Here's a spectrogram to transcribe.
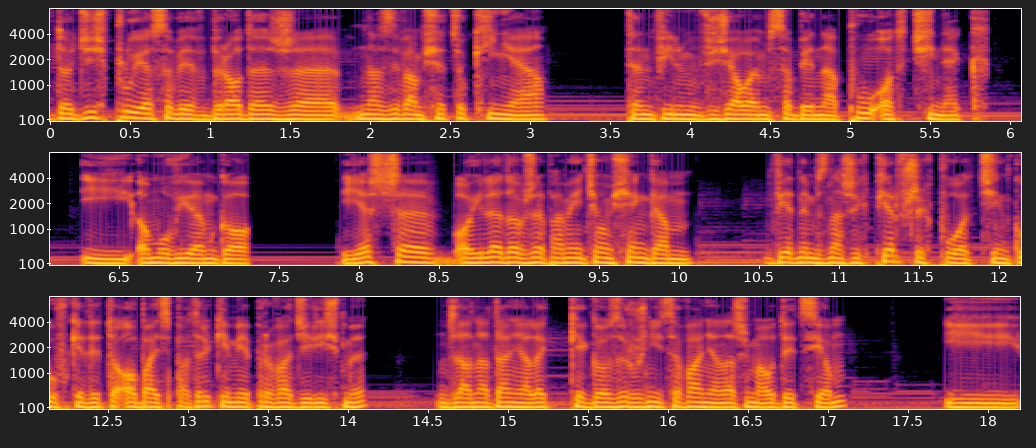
Do dziś pluję sobie w brodę, że nazywam się Cukinia. Ten film wziąłem sobie na pół odcinek i omówiłem go jeszcze, o ile dobrze pamięcią sięgam, w jednym z naszych pierwszych półodcinków, kiedy to obaj z Patrykiem je prowadziliśmy, dla nadania lekkiego zróżnicowania naszym audycjom. I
